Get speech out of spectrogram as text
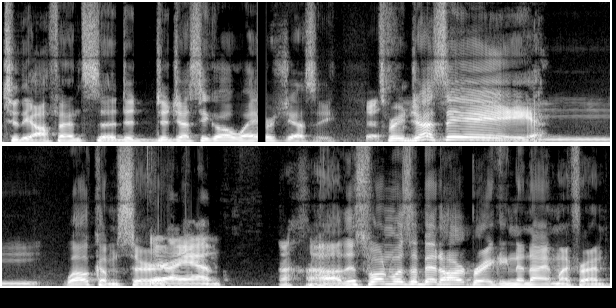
to the offense. Uh, did, did Jesse go away? Where's Jesse? Let's bring Jesse. Welcome, sir. There I am. Uh, this one was a bit heartbreaking tonight, my friend.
